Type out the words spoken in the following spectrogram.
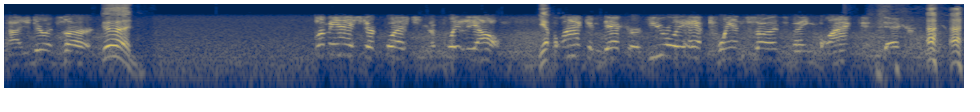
How you doing, sir? Good. Let me ask you a question, completely off. Yep. Black and Decker. Do you really have twin sons named Black and Decker?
